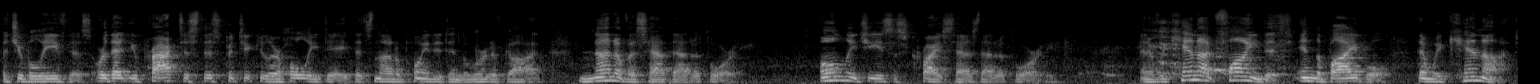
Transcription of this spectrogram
that you believe this or that you practice this particular holy day that's not appointed in the Word of God. None of us have that authority. Only Jesus Christ has that authority. And if we cannot find it in the Bible, then we cannot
